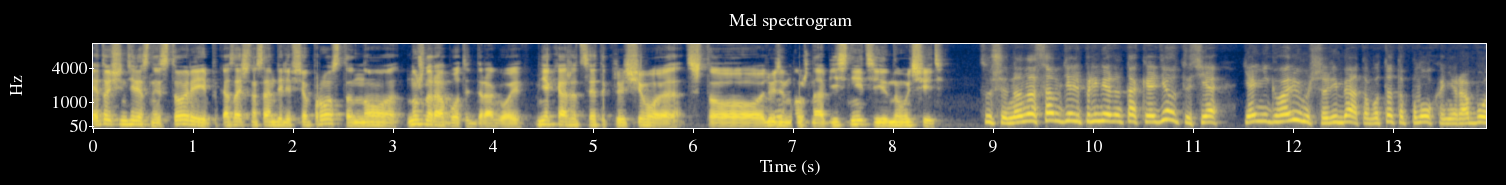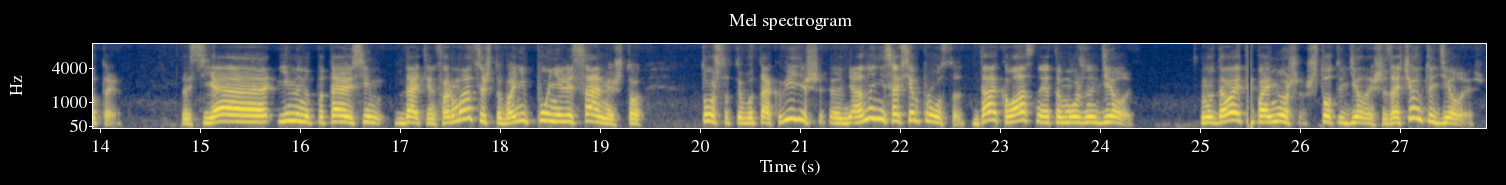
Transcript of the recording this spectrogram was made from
это очень интересная история, и показать, что на самом деле все просто, но нужно работать, дорогой. Мне кажется, это ключевое, что людям нужно объяснить и научить. Слушай, ну на самом деле примерно так я делаю. То есть я, я не говорю им, что, ребята, вот это плохо, не работает. То есть я именно пытаюсь им дать информацию, чтобы они поняли сами, что то, что ты вот так видишь, э, оно не совсем просто. Да, классно, это можно делать. Но давай ты поймешь, что ты делаешь и зачем ты делаешь.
